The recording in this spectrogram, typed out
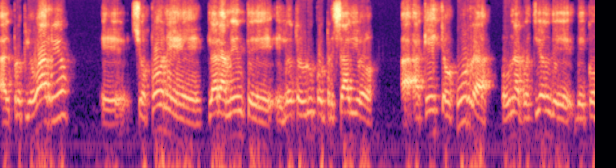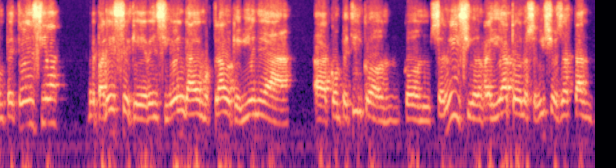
al, propio barrio. Eh, se opone claramente el otro grupo empresario a, que esto ocurra por una cuestión de, de competencia. Me parece que Vencivenga ha demostrado que viene a, competir con, servicios. En realidad todos los servicios ya están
